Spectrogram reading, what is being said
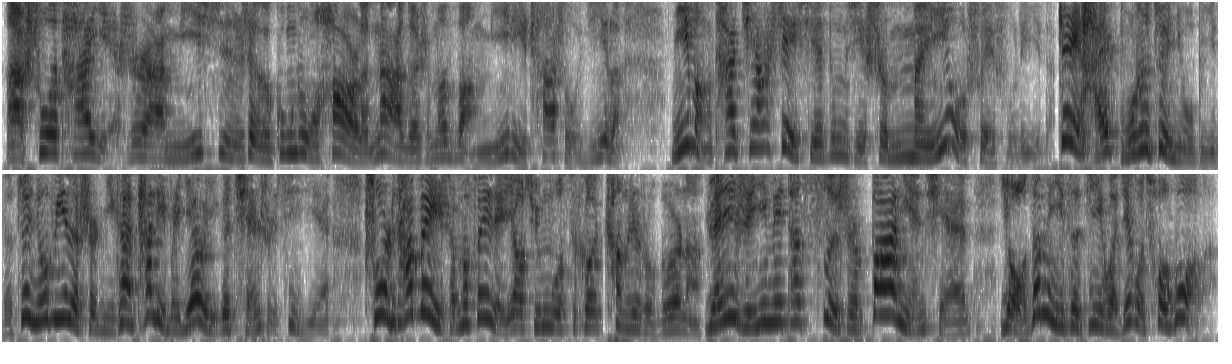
啊？说他也是啊，迷信这个公众号了，那个什么往迷里插手机了？你往他加这些东西是没有说服力的。这还不是最牛逼的，最牛逼的是，你看它里边也有一个前史细节，说是他为什么非得要去莫斯科唱这首歌呢？原因是因为他四十八年前有这么一次机会，结果错过了。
